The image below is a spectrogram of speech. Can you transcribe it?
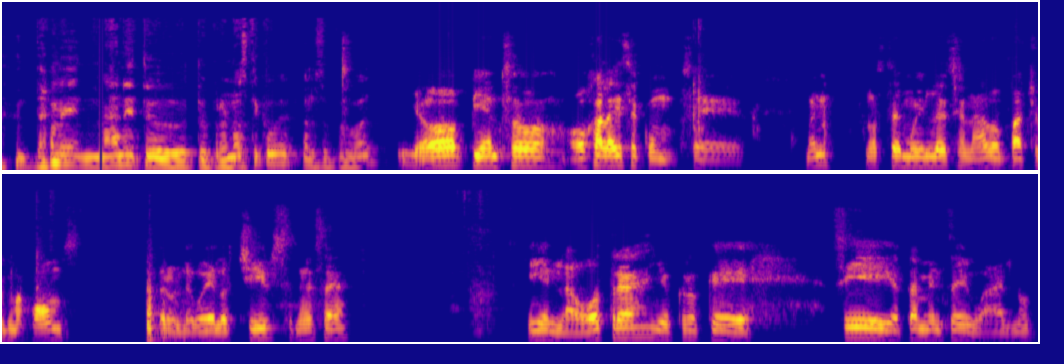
dame, Nani, tu, tu pronóstico, güey, para el Super Bowl. Yo pienso, ojalá y se, se- bueno, no esté muy lesionado Patrick Mahomes, pero le voy a los Chiefs en esa. Y en la otra, yo creo que sí, yo también estoy igual, ¿no?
